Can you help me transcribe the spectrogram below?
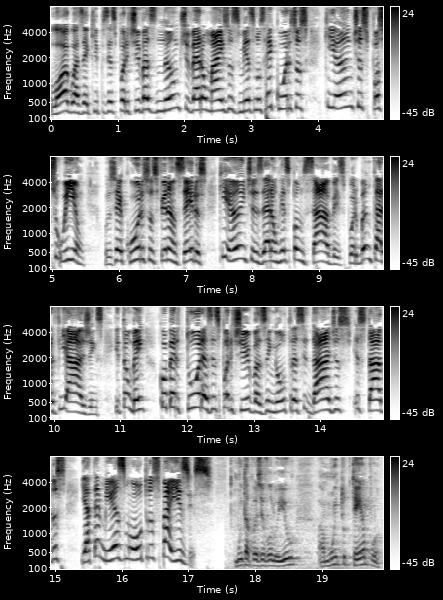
Logo, as equipes esportivas não tiveram mais os mesmos recursos que antes possuíam. Os recursos financeiros que antes eram responsáveis por bancar viagens e também coberturas esportivas em outras cidades, estados e até mesmo outros países. Muita coisa evoluiu. Há muito tempo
